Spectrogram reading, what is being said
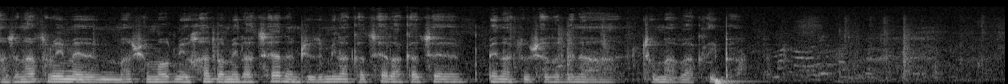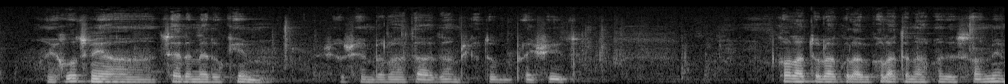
אז אנחנו רואים אה, משהו מאוד מיוחד במילה צלם, שזה מן הקצה לקצה בין הקדושה לבין הטומאה והקליפה. חוץ מהצלם אלוקים, שהשם ברא את האדם, שכתוב בפרשית, כל התורה כולה וכל התנ"ך, מה זה סלמים?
